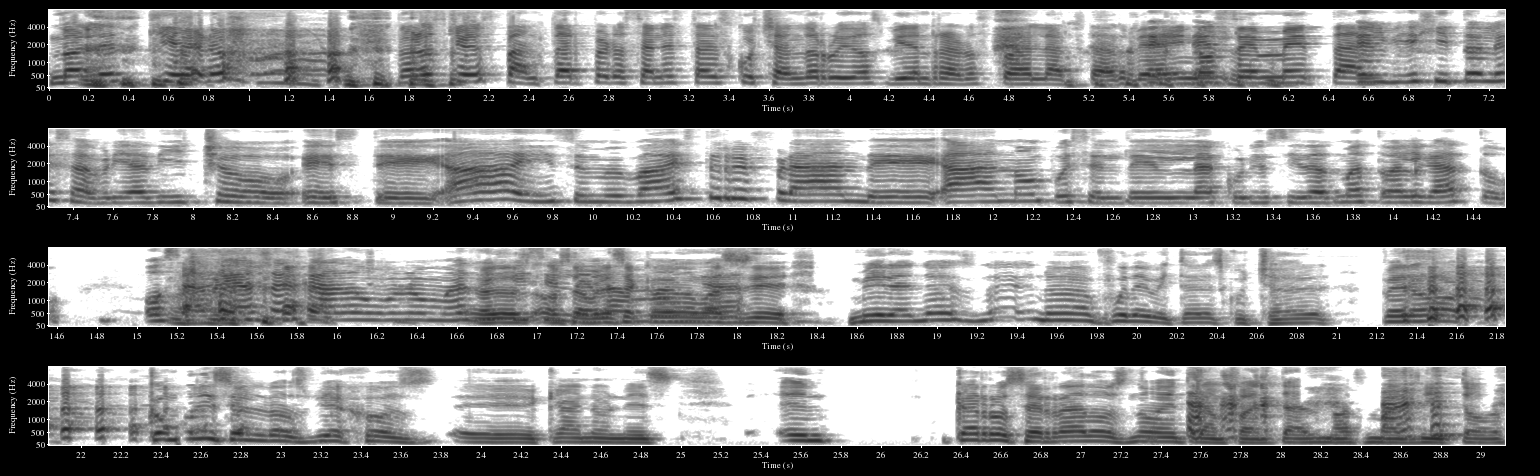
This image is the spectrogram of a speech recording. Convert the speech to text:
no les quiero, no los quiero espantar, pero se han estado escuchando ruidos bien raros toda la tarde, ahí no se metan. El viejito les habría dicho, este, ay, se me va este refrán de, ah, no, pues el de la curiosidad mató al gato. O se habría sacado uno más difícil. O se habría sacado uno más así, miren, no, no, pude evitar escuchar, pero como dicen los viejos eh, cánones, en carros cerrados no entran fantasmas malditos.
